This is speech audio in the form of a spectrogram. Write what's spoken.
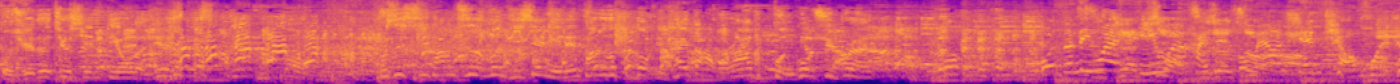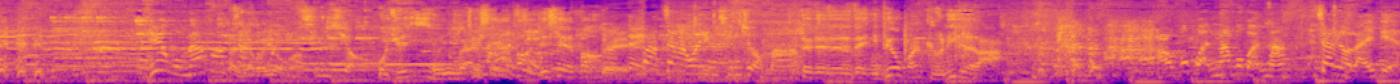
我觉得就先丢了，因为这个不是吸汤汁的问题，现在你连汤汁都不够，你开大火让它滚过去，不然我我的另外一个疑问还是我们要先调味，因为我们要放酱油味清酒。我觉得你就现在放，你就现在放。对放酱油味清酒吗？对对对对对，你不用管蛤蜊的啦，好，不管它，不管它，酱油来一点。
